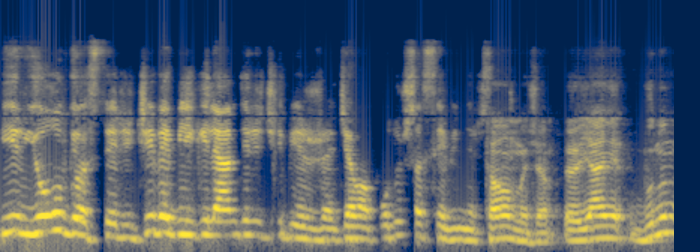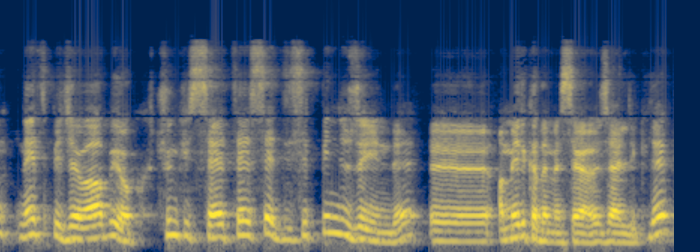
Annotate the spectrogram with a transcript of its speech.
bir yol gösterici ve bilgilendirici bir cevap olursa seviniriz. Tamam hocam. Ee, yani bunun net bir cevabı yok. Çünkü STS disiplin düzeyinde e, Amerika'da mesela özellikle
